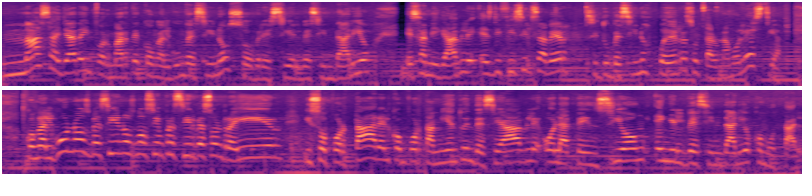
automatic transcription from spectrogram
Más allá de informarte con algún vecino sobre si el vecindario es amigable, es difícil saber si tus vecinos pueden resultar una molestia. Con algunos vecinos no siempre sirve sonreír y soportar el comportamiento indeseable o la tensión en el vecindario como tal.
